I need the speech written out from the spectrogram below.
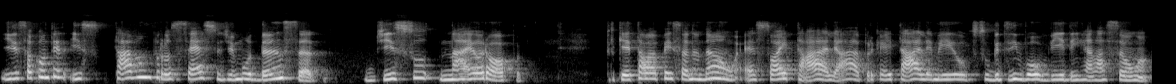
E isso estava um processo de mudança disso na Europa. Porque estava pensando, não, é só a Itália, ah, porque a Itália é meio subdesenvolvida em relação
